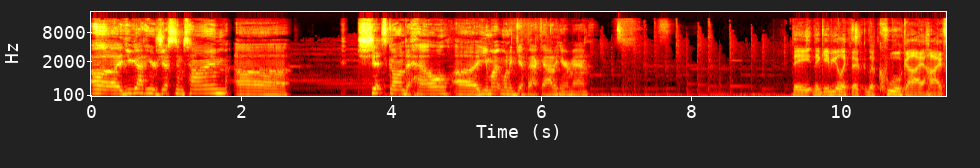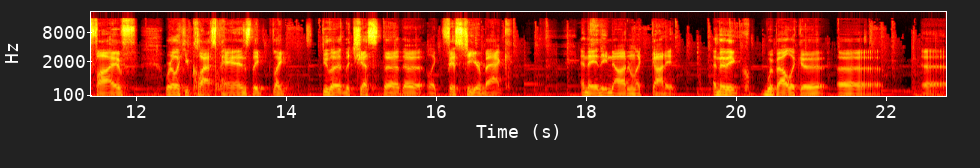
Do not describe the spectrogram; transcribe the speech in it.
Uh, you got here just in time. Uh, shit's gone to hell. Uh, you might want to get back out of here, man. they they give you like the the cool guy high five, where like you clasp hands. They like do the the chest the the like fist to your back, and they they nod and like got it, and then they whip out like a uh uh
